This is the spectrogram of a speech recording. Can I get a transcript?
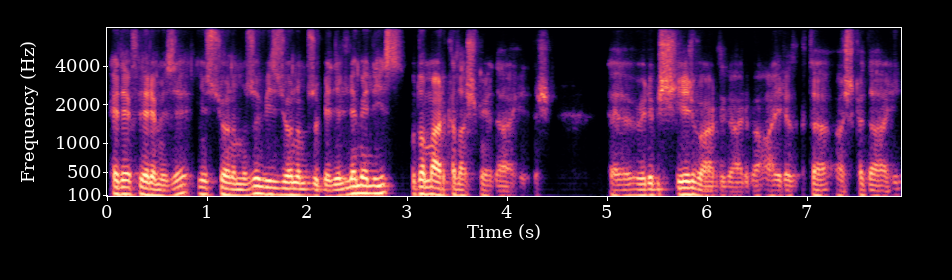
hedeflerimizi, misyonumuzu, vizyonumuzu belirlemeliyiz. Bu da markalaşmaya dahildir e, öyle bir şiir vardı galiba. Ayrılıkta aşka dahil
